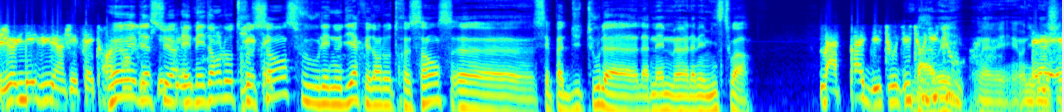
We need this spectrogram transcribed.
Je l'ai vu, hein, j'ai fait trois Oui, ans. oui, bien sûr. Et mais dans l'autre fait- sens, vous voulez nous dire que dans l'autre sens, euh, c'est pas du tout la, la même la même histoire. Bah, pas du tout, du tout, Bah du oui, tout. oui, oui, on Et, imagine.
